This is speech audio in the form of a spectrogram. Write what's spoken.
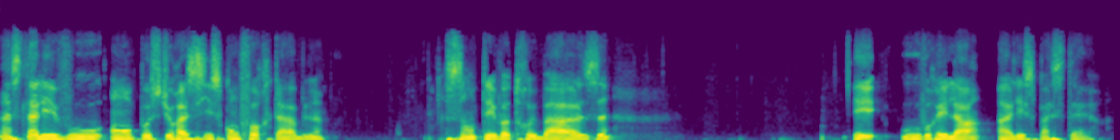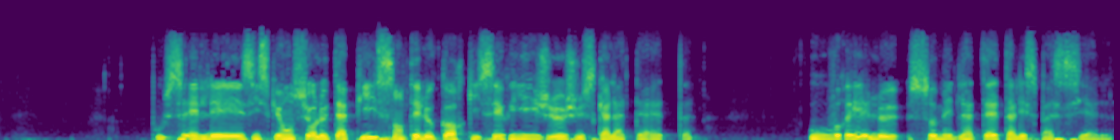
Installez-vous en posture assise confortable. Sentez votre base et ouvrez-la à l'espace-terre. Poussez les ischions sur le tapis, sentez le corps qui s'érige jusqu'à la tête. Ouvrez le sommet de la tête à l'espace ciel.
